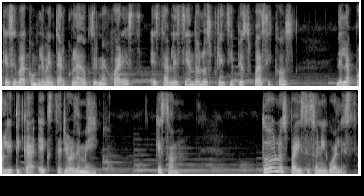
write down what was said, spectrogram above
que se va a complementar con la doctrina Juárez, estableciendo los principios básicos de la política exterior de México, que son, todos los países son iguales,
